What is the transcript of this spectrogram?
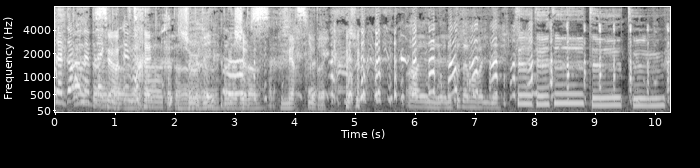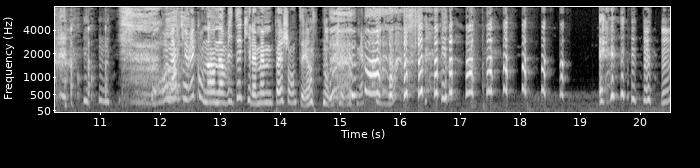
J'adore ma blague. C'est un très joli match-ups. Merci Audrey. Ah, elle, elle est totalement validée. Remarquerez qu'on a un invité qui l'a même pas chanté. Hein. Donc, euh, merci bien.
